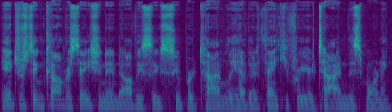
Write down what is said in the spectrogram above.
Interesting conversation and obviously super timely, Heather. Thank you for your time this morning.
